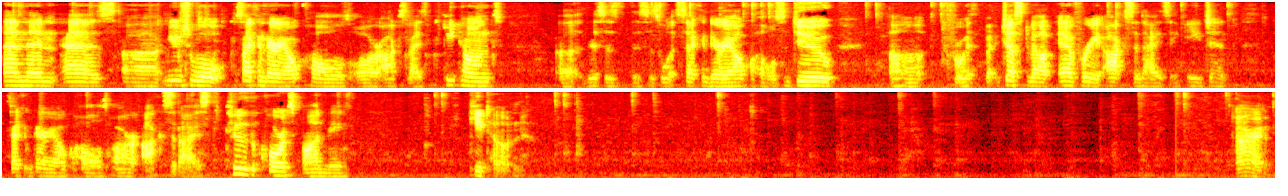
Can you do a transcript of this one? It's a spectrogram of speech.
And then, as uh, usual, secondary alcohols are oxidized ketones. Uh, this is this is what secondary alcohols do uh, for just about every oxidizing agent, secondary alcohols are oxidized to the corresponding ketone. All right.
